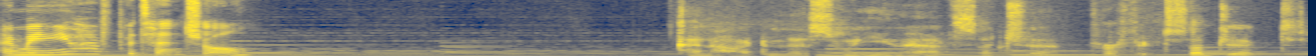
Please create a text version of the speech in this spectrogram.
I mean, you have potential. Kind of hard to miss when you have such a perfect subject.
